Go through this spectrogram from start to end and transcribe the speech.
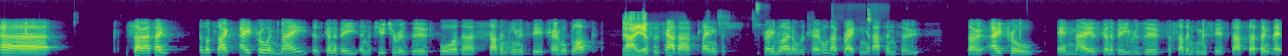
uh, so I think it looks like April and May is going to be in the future reserved for the Southern Hemisphere travel block. ah, yep. This is how they're planning to streamline all the travel. They're breaking it up into so April and May is going to be reserved for Southern Hemisphere stuff. So I think that's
